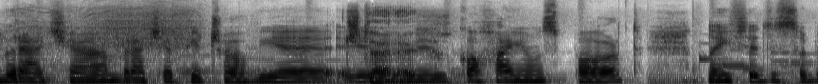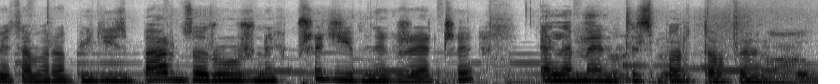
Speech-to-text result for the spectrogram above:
bracia, bracia Pieczowie, Czterech. y, kochają sport. No i wtedy sobie tam robili z bardzo różnych, przedziwnych rzeczy elementy sportowe. No,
